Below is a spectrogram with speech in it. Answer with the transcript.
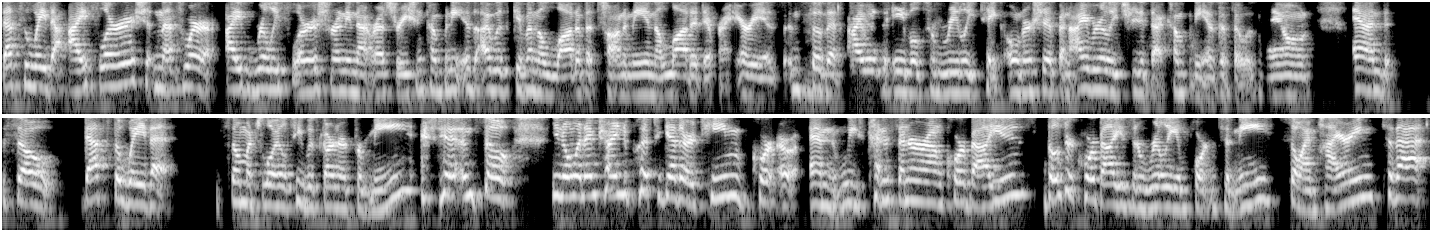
That's the way that I flourish and that's where I really flourish running that restoration company is I was given a lot of autonomy in a lot of different areas and so mm-hmm. that I was able to really take ownership and I really treated that company as if it was my own. And so that's the way that so much loyalty was garnered for me. and so, you know, when I'm trying to put together a team core and we kind of center around core values, those are core values that are really important to me. So I'm hiring to that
